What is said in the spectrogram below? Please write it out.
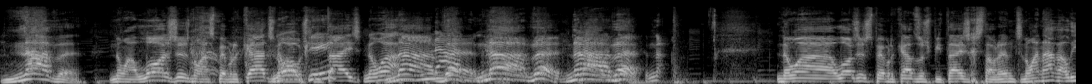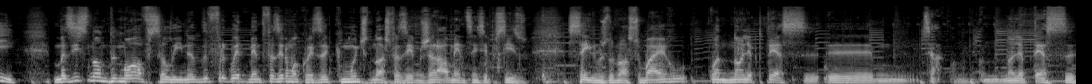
nada. Não há lojas, não há supermercados, não, Não há hospitais. Não há nada, Nada. nada, nada. Não. Não há lojas, supermercados, hospitais, restaurantes, não há nada ali. Mas isso não demove Salina de frequentemente fazer uma coisa que muitos de nós fazemos, geralmente sem ser preciso sairmos do nosso bairro, quando não lhe apetece, eh, sei lá, quando, quando não lhe apetece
